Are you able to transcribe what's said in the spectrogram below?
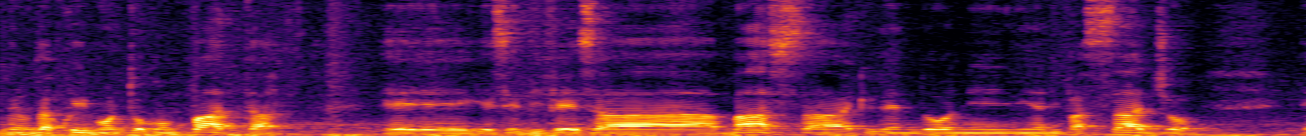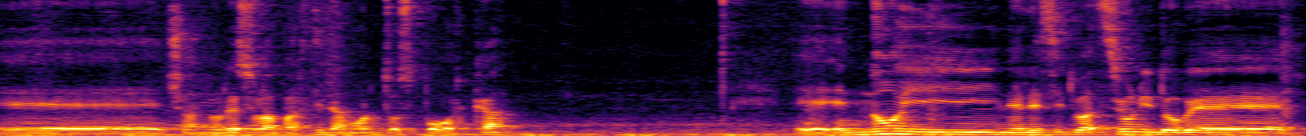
venuta qui molto compatta, eh, che si è difesa bassa, chiudendo ogni linea di passaggio, eh, ci hanno reso la partita molto sporca e, e noi nelle situazioni dove,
